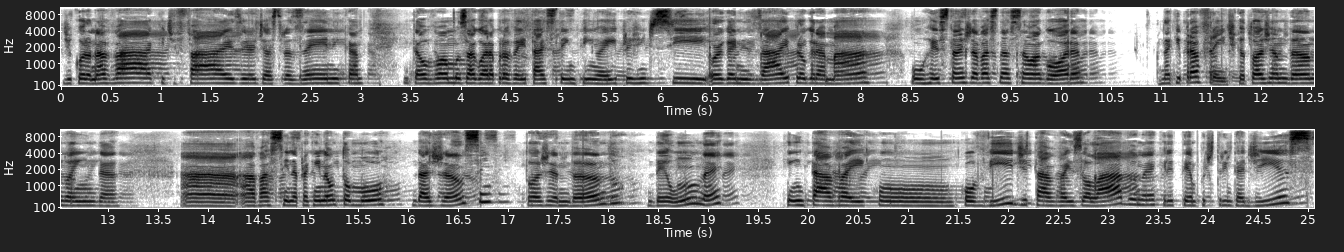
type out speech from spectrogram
de Coronavac, de Pfizer, de AstraZeneca. Então vamos agora aproveitar esse tempinho aí para a gente se organizar e programar o restante da vacinação agora daqui para frente, que eu estou agendando ainda a, a vacina para quem não tomou da Janssen, estou agendando, D1, né? Quem estava aí com Covid estava isolado, né? Aquele tempo de 30 dias.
